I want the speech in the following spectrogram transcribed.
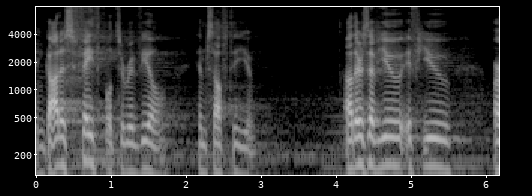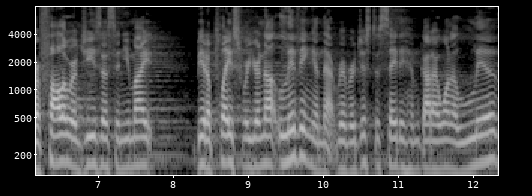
And God is faithful to reveal himself to you. Others of you, if you are a follower of Jesus and you might be at a place where you're not living in that river, just to say to him, God, I want to live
